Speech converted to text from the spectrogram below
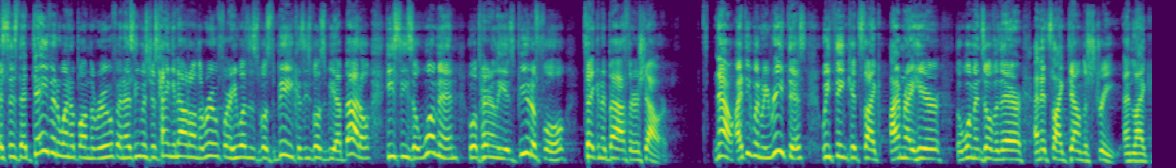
it says that David went up on the roof, and as he was just hanging out on the roof where he wasn't supposed to be because he's supposed to be at battle, he sees a woman who apparently is beautiful taking a bath or a shower. Now, I think when we read this, we think it's like, I'm right here, the woman's over there, and it's like down the street, and like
